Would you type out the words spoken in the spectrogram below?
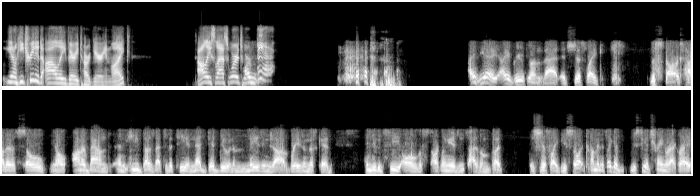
you know he treated Olly very Targaryen like. Olly's last words were, I yeah, I agree with you on that. It's just like the Starks, how they're so you know honor bound, and he does that to the T. And Ned did do an amazing job raising this kid, and you could see all the Stark lineage inside of him. But it's just like you saw it coming. It's like a you see a train wreck, right?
